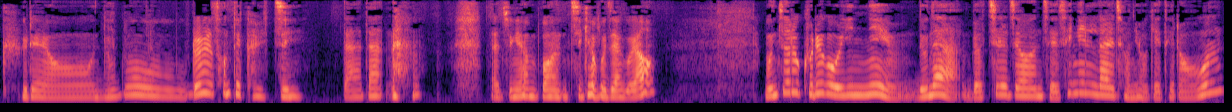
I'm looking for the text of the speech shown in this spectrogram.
그래요. 누구를 선택할지. 따단. 나중에 한번 지켜보자고요. 문자로 9652님, 누나, 며칠 전 제 생일날 저녁에 들어온,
